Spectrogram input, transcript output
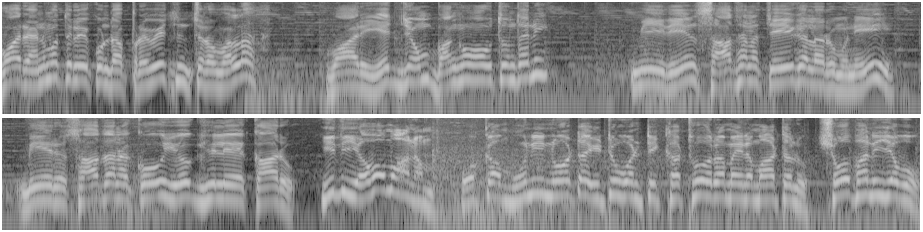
వారి అనుమతి లేకుండా ప్రవేశించడం వల్ల వారి యజ్ఞం భంగం అవుతుందని? మీరేం సాధన చేయగలరు ముని? మీరు సాధనకు యోగ్యులే కారు. ఇది అవమానం. ఒక ముని నోట ఇటువంటి కఠోరమైన మాటలు శోభనీయవు.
